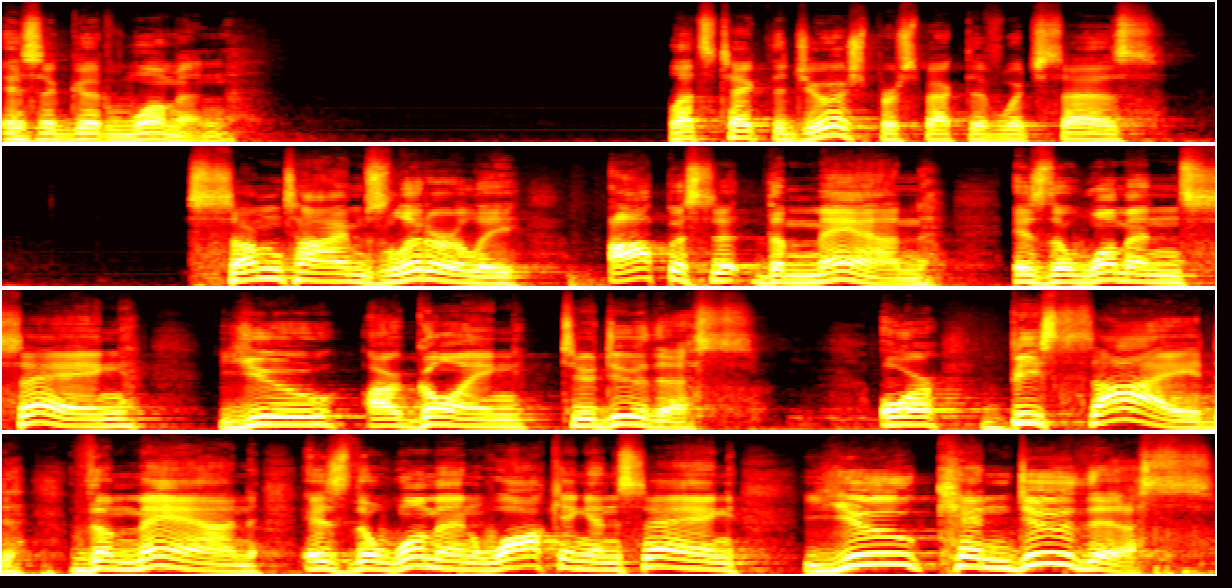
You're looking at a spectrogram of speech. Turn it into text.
is a good woman. Let's take the Jewish perspective, which says, sometimes literally opposite the man is the woman saying, You are going to do this. Or beside the man is the woman walking and saying, You can do this.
